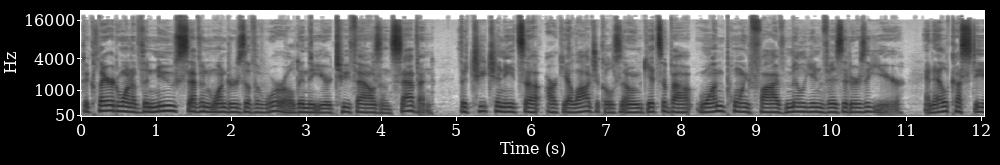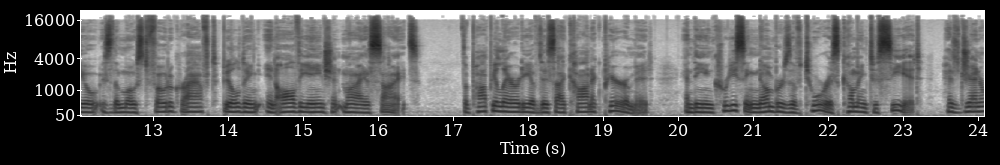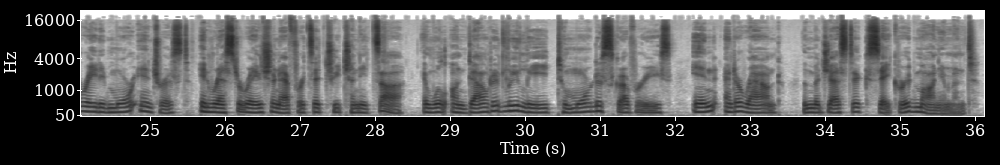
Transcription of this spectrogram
declared one of the new seven wonders of the world in the year 2007, the Chichen Itza Archaeological Zone gets about 1.5 million visitors a year, and El Castillo is the most photographed building in all the ancient Maya sites. The popularity of this iconic pyramid and the increasing numbers of tourists coming to see it has generated more interest in restoration efforts at Chichen Itza and will undoubtedly lead to more discoveries in and around the majestic sacred monument.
